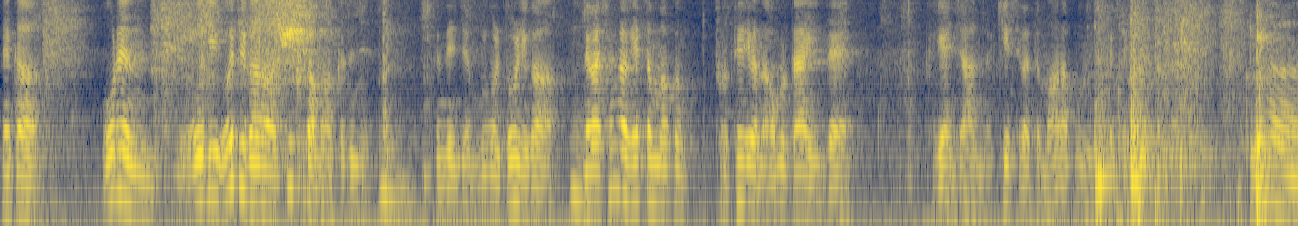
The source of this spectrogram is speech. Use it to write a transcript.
그러니까 올해는 어디 어디 가나 기수가 많거든요. 음. 근데 이제 물건 돌리가 음. 내가 생각했던 만큼 프로테이지가 나오면 다행인데 그게 이제 안 기스가 더 많아 보면 그때 그러면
